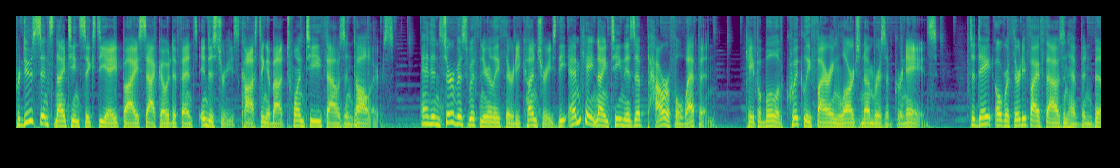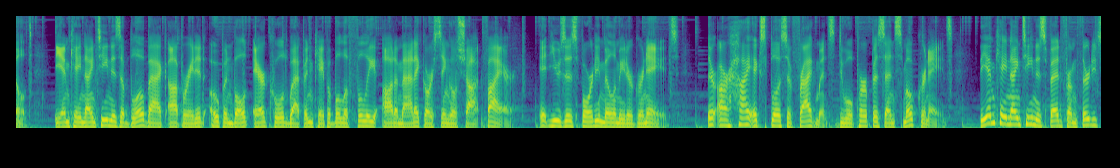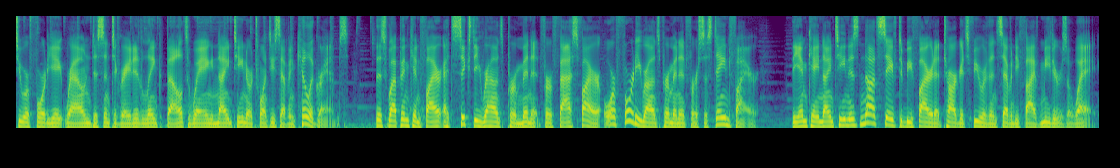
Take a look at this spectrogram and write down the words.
Produced since 1968 by Saco Defense Industries, costing about $20,000. And in service with nearly 30 countries, the MK19 is a powerful weapon, capable of quickly firing large numbers of grenades. To date, over 35,000 have been built. The MK19 is a blowback operated open bolt air cooled weapon capable of fully automatic or single shot fire. It uses 40mm grenades. There are high explosive fragments, dual purpose, and smoke grenades. The MK19 is fed from 32 or 48 round disintegrated link belts weighing 19 or 27 kilograms. This weapon can fire at 60 rounds per minute for fast fire or 40 rounds per minute for sustained fire. The MK19 is not safe to be fired at targets fewer than 75 meters away.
